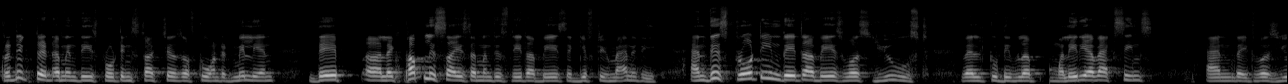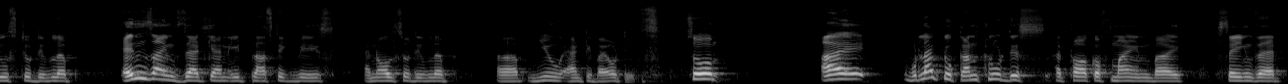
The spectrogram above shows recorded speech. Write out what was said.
predicted, I mean, these protein structures of 200 million, they uh, like publicized, I mean, this database, a gift to humanity. And this protein database was used, well, to develop malaria vaccines, and it was used to develop enzymes that can eat plastic waste and also develop uh, new antibiotics. So I would like to conclude this uh, talk of mine by saying that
